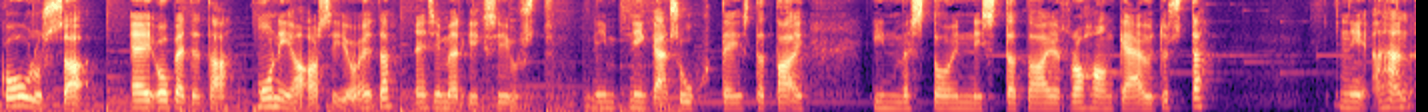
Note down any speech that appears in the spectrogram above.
koulussa ei opeteta monia asioita, esimerkiksi just niinkään suhteista tai investoinnista tai rahan käytöstä. Niin hän,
